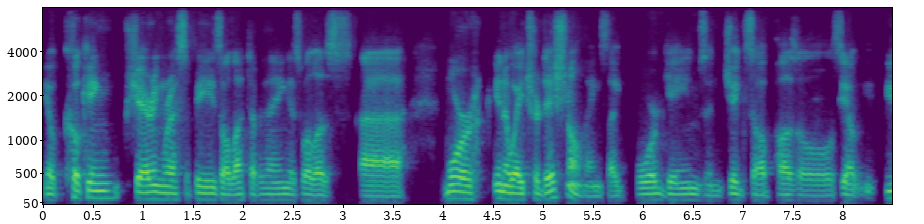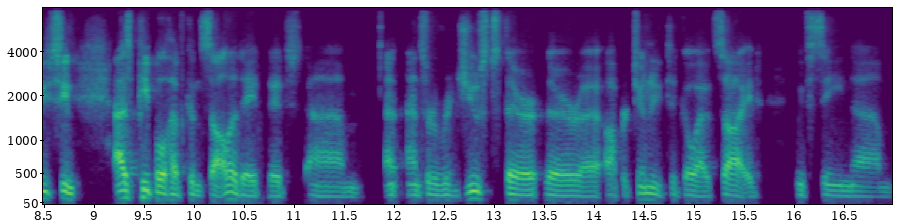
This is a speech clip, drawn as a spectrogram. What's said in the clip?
you know cooking, sharing recipes, all that type of thing, as well as uh, more in a way traditional things like board games and jigsaw puzzles. You know you've seen as people have consolidated um, and, and, sort of reduced their their uh, opportunity to go outside we've seen um,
